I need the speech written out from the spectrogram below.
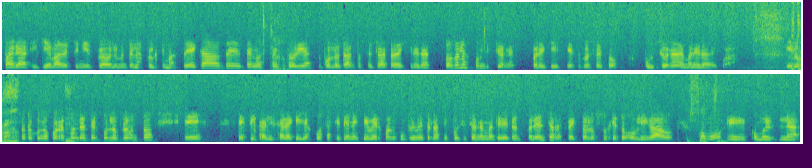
para y que va a definir probablemente las próximas décadas de, nuestra historia. Y por lo tanto, se trata de generar todas las condiciones para que ese proceso funcione de manera adecuada. Y lo que nosotros nos corresponde ¿Mm? hacer por lo pronto es, fiscalizar aquellas cosas que tienen que ver con el cumplimiento de las disposiciones en materia de transparencia respecto a los sujetos obligados como, eh, como la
